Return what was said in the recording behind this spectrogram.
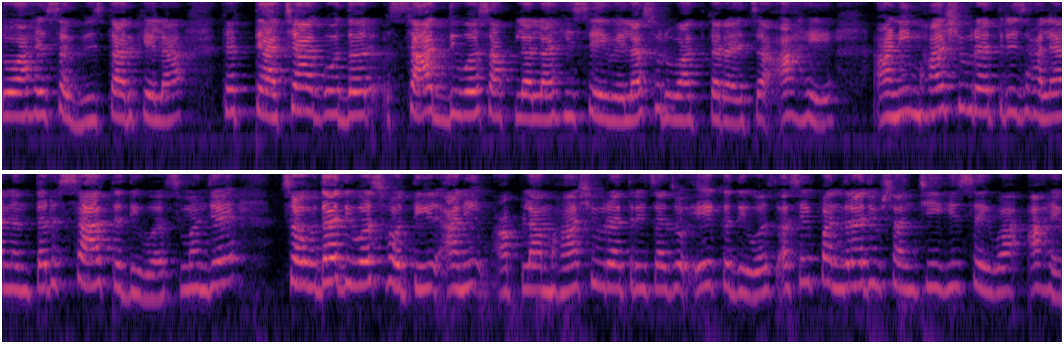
तो आहे सव्वीस तारखेला. तर त्याच्या अगोदर सात दिवस आपल्याला ही सेवेला सुरुवात करायचं आहे. आणि महाशिवरात्री झाल्यानंतर सात दिवस म्हणजे चौदा दिवस होतील आणि आपला महाशिवरात्रीचा जो एक दिवस असे पंधरा दिवसांची ही सेवा आहे.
